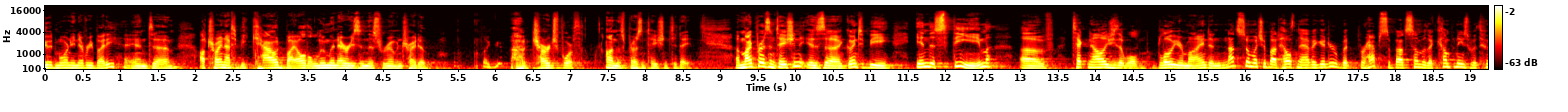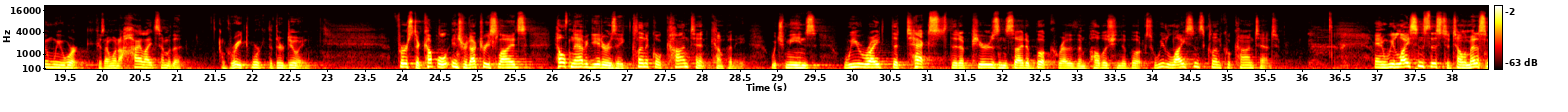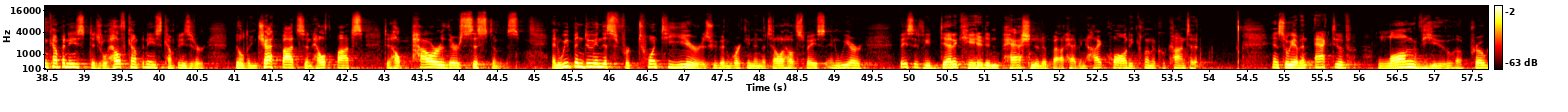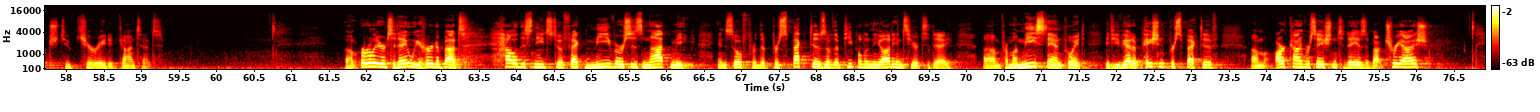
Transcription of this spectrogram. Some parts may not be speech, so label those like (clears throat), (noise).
Good morning, everybody. And um, I'll try not to be cowed by all the luminaries in this room and try to uh, (laughs) charge forth on this presentation today. Uh, my presentation is uh, going to be in this theme of technology that will blow your mind, and not so much about Health Navigator, but perhaps about some of the companies with whom we work, because I want to highlight some of the great work that they're doing. First, a couple introductory slides. Health Navigator is a clinical content company, which means we write the text that appears inside a book rather than publishing the book. So we license clinical content. And we license this to telemedicine companies, digital health companies, companies that are building chatbots and health bots to help power their systems. And we've been doing this for 20 years. We've been working in the telehealth space, and we are basically dedicated and passionate about having high quality clinical content. And so we have an active, long view approach to curated content. Um, earlier today, we heard about how this needs to affect me versus not me. And so, for the perspectives of the people in the audience here today, um, from a me standpoint, if you've got a patient perspective, um, our conversation today is about triage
